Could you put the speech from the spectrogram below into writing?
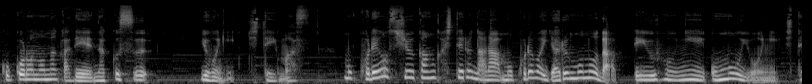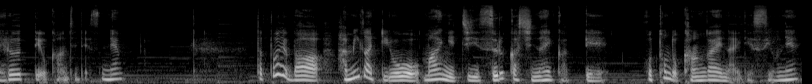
心の中でなくすようにしています。もうこれを習慣化してるならもうこれはやるものだっていうふうに思うようにしてるっていう感じですね。例えば歯磨きを毎日するかしないかってほとんど考えないですよね。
